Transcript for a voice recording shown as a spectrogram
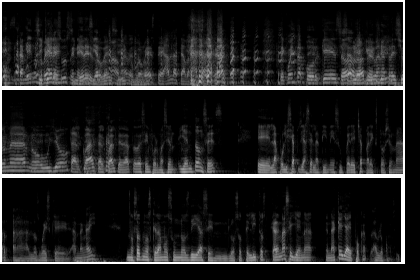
También uno Si ve a Jesús si en el quieres, desierto. lo ves, No, sí, lo no. ves, te habla, te abraza. Te cuenta por qué, si Todo, sabía ¿no? que lo iban a traicionar, no huyó. Tal cual, tal cual, te da toda esa información. Y entonces, eh, la policía pues ya se la tiene súper hecha para extorsionar a los güeyes que andan ahí. Nosotros nos quedamos unos días en los hotelitos, que además se llena, en aquella época, hablo como si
